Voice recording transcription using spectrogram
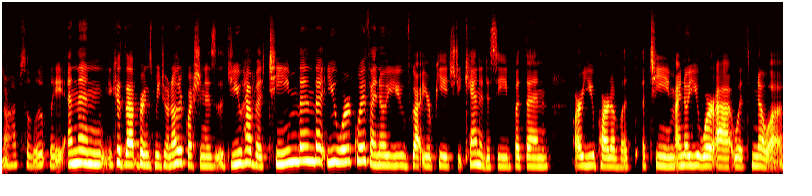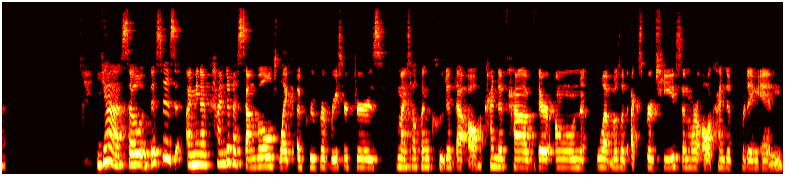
Oh, absolutely. And then, because that brings me to another question is do you have a team then that you work with? I know you've got your PhD candidacy, but then are you part of a, a team? I know you were at with NOAA yeah, so this is, I mean, I've kind of assembled like a group of researchers, myself included, that all kind of have their own levels of expertise, and we're all kind of putting in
